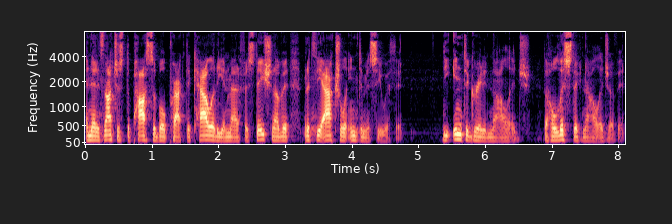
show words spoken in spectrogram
and then it's not just the possible practicality and manifestation of it, but it's the actual intimacy with it the integrated knowledge, the holistic knowledge of it.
